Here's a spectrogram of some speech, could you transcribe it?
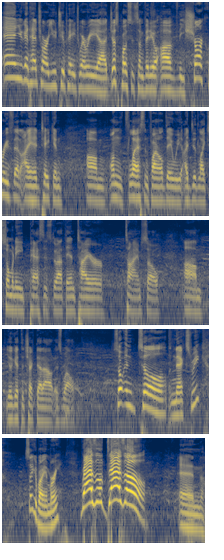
and you can head to our YouTube page where we uh, just posted some video of the shark reef that I had taken um, on its last and final day. We I did like so many passes throughout the entire time, so um, you'll get to check that out as well. So until next week, say goodbye, Anne Marie, Razzle dazzle! and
